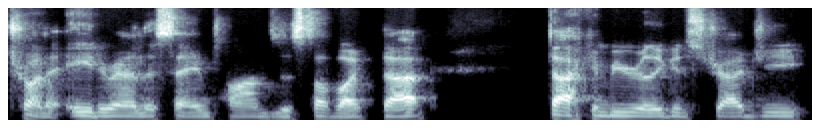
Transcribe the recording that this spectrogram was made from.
trying to eat around the same times and stuff like that. That can be really good strategy.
